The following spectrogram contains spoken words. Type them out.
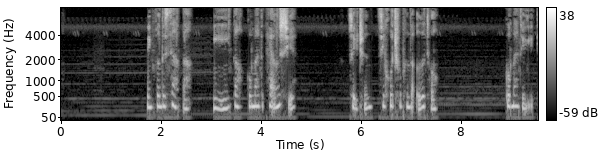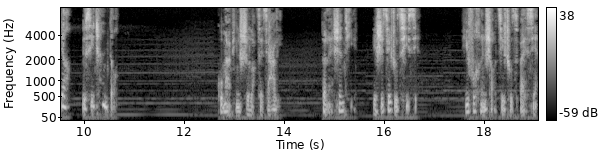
林峰的下巴已移到姑妈的太阳穴，嘴唇几乎触碰到额头，姑妈的语调有些颤抖。姑妈平时老在家里，锻炼身体也是借助器械，皮肤很少接触紫外线。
